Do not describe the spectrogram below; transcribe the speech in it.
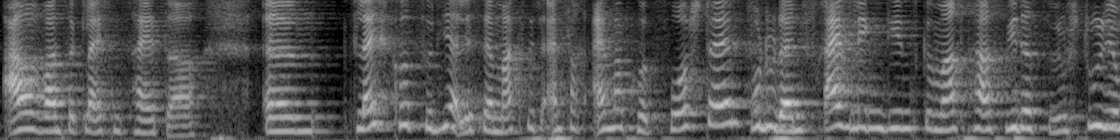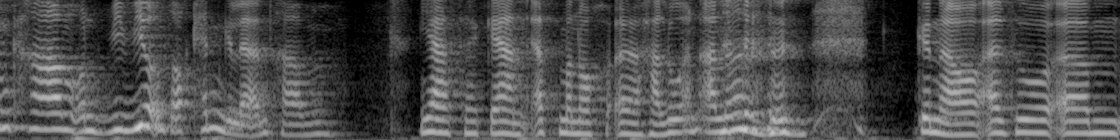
aber waren zur gleichen Zeit da. Ähm, vielleicht kurz zu dir, Alicia. Magst du dich einfach einmal kurz vorstellen, wo du deinen Freiwilligendienst gemacht hast, wie das zu dem Studium kam und wie wir uns auch kennengelernt haben? Ja, sehr gern. Erstmal noch äh, Hallo an alle. Genau, also ähm,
